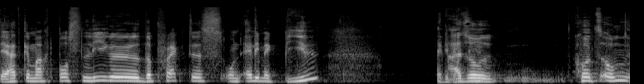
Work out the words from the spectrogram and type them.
der hat gemacht Boston Legal, The Practice und Ellie McBeal. Eddie Also kurzum,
